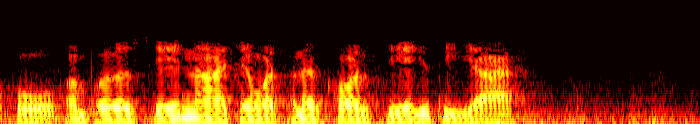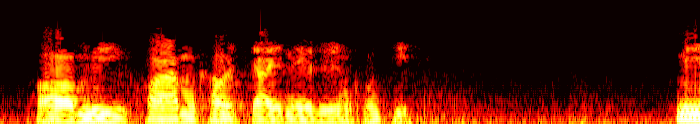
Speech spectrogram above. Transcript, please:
โคอำเภอเสนาจังหวัดพระนครศรีอยุธยา พอมีความเข้าใจในเรื่องของจิต มี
